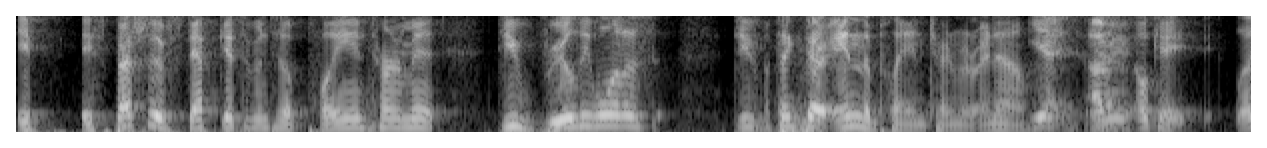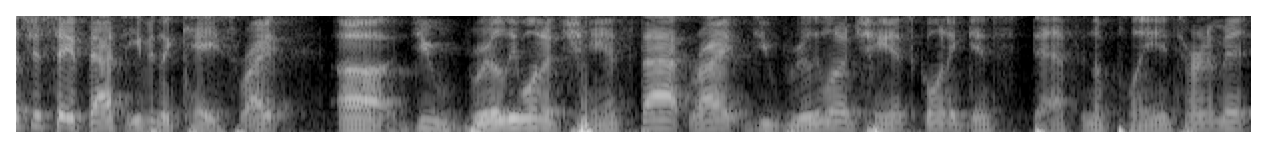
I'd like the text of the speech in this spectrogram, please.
if especially if Steph gets them into the play-in tournament, do you really want to? Do you, I think they're in the play-in tournament right now. yeah, I mean, okay. Let's just say if that's even the case, right? Uh, do you really want to chance that, right? Do you really want to chance going against Steph in the play-in tournament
